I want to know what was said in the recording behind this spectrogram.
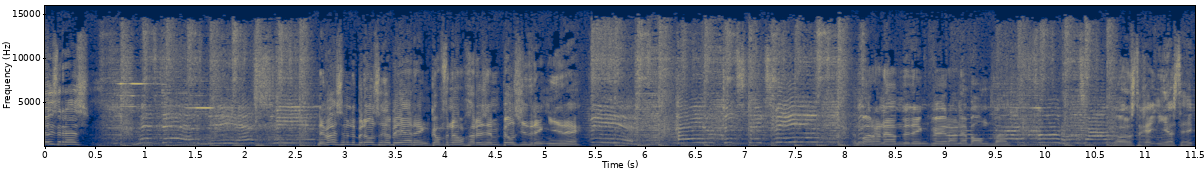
Luisteraars. Dit was hem de bronzige bejaarden. Ik kan vanavond gerust een pilsje drinken hier, hè. En morgenavond denk ik weer aan de band van. Nou, dat is toch niet steek.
